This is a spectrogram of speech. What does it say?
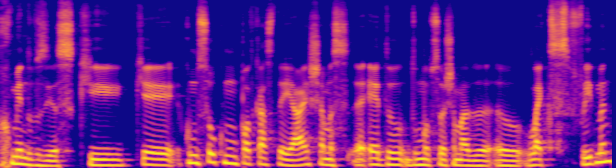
recomendo-vos esse, que, que é, começou como um podcast da AI, chama-se, é de, de, uma pessoa chamada uh, Lex Friedman.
